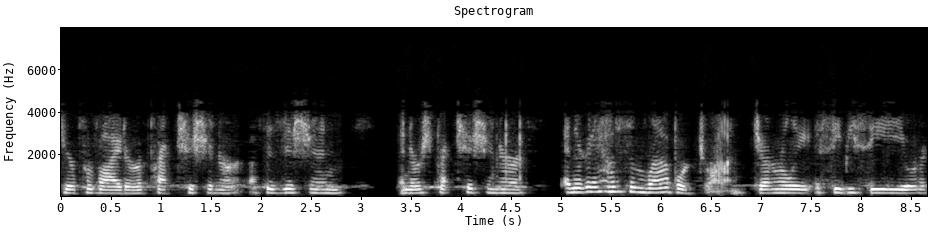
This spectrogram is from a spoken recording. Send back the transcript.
care provider, a practitioner, a physician, a nurse practitioner, and they're going to have some lab work drawn, generally a CBC or a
